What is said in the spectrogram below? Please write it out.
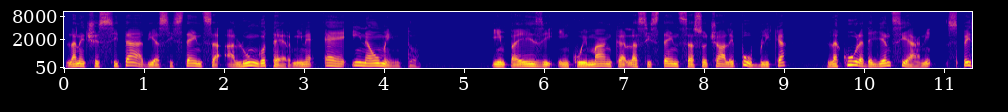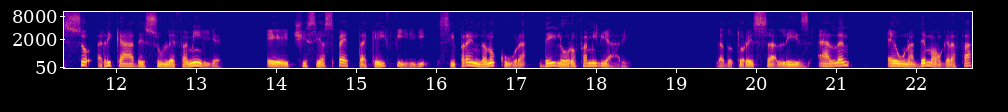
la necessità di assistenza a lungo termine è in aumento. In paesi in cui manca l'assistenza sociale pubblica, la cura degli anziani spesso ricade sulle famiglie e ci si aspetta che i figli si prendano cura dei loro familiari. La dottoressa Liz Allen è una demografa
